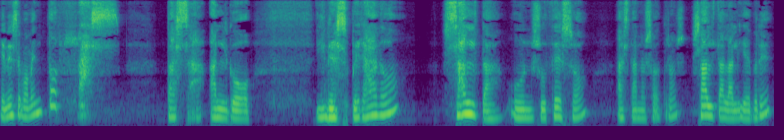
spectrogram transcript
en ese momento, ¡zas! pasa algo inesperado, salta un suceso hasta nosotros, salta la liebre,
